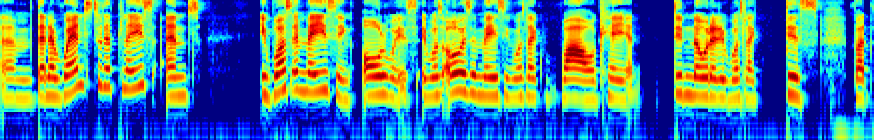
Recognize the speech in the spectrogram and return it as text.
um, then I went to the place and it was amazing always. It was always amazing. It was like wow okay i didn't know that it was like this. But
